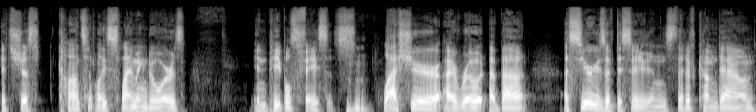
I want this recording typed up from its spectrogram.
It's just constantly slamming doors in people's faces. Mm-hmm. Last year, I wrote about a series of decisions that have come down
